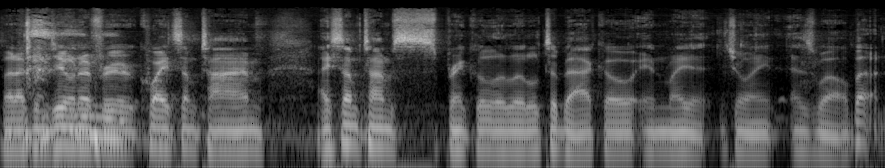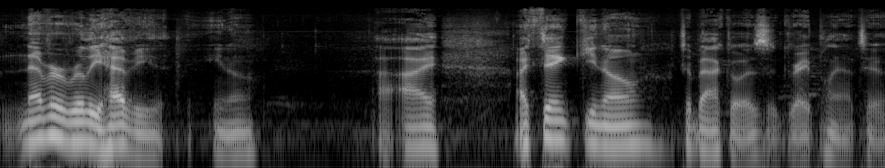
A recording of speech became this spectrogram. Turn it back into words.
But I've been doing it for quite some time. I sometimes sprinkle a little tobacco in my joint as well, but never really heavy. You know, I I think you know tobacco is a great plant too.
